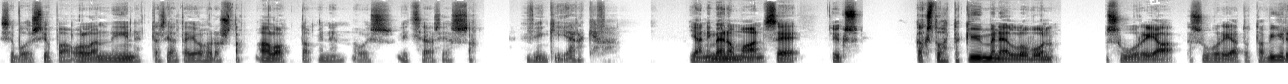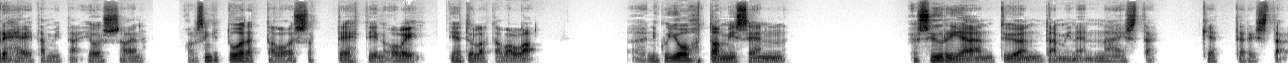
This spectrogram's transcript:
Se voisi jopa olla niin, että sieltä johdosta aloittaminen olisi itse asiassa hyvinkin järkevää. Ja nimenomaan se yksi 2010-luvun suuria, suuria tota virheitä, mitä joissain varsinkin tuotetaloissa tehtiin, oli tietyllä tavalla niin kuin johtamisen syrjään työntäminen näistä ketteristä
